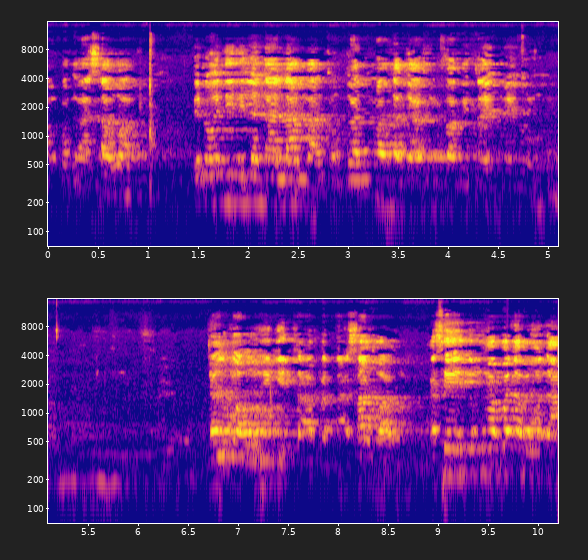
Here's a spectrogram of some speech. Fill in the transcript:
ang pag-aasawa. Pero hindi nila naalaman kung gaano mahalaga kung bakit tayo mayroon dalawa o higit sa apat na asawa. Kasi nung mga panahon na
